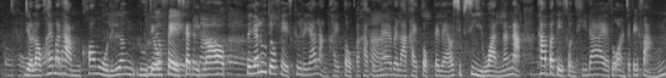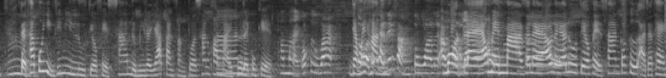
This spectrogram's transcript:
โอ้โหเดี๋ยวเราค่อยมาทำข้อมูลเรื่องลูเท o เฟส luteal กันอีกรอบเออระยะลูเท o เฟสคือระยะหลังไข่ตกอะค่ะค่ะคุณแม่เวลาไข่ตกไปแล้ว 14 วันนั่นน่ะถ้าปฏิสนธิได้อะตัวอ่อนจะไปฝังอืมแต่ถ้าผู้หญิงที่มีลูเท o เฟสสั้นหรือมีระยะการฝังตัวสั้นความหมายคืออะไรครูเกตความหมายก็คือว่ายัยังไม่ทันได้ฝังตัวเลยเอาหมดแล้วเมนมาซะแล้วเออระยะรูเตียวเฟสสั้นก็คืออาจจะแท้ง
